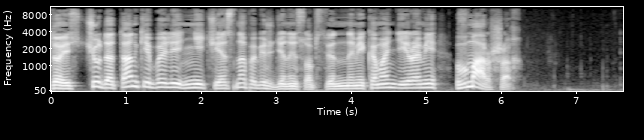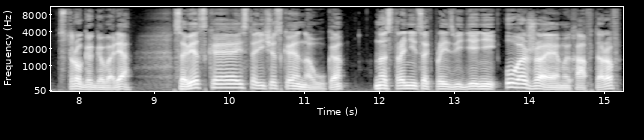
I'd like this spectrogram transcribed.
то есть чудо-танки были нечестно побеждены собственными командирами в маршах. Строго говоря, советская историческая наука на страницах произведений уважаемых авторов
